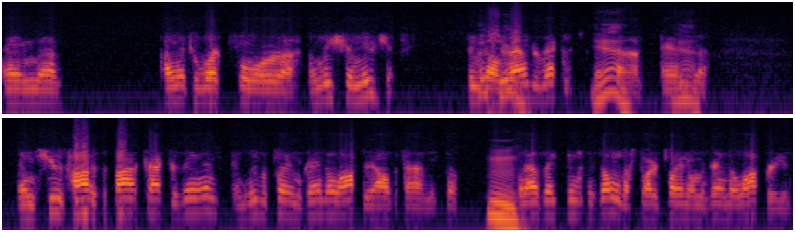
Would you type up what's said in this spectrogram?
And uh, I went to work for uh, Alecia Nugent, who was Oh, on sure. Rounder Records. Yeah. And Yeah. uh, and she was hot as a firecracker then, and we were playing the Grand Ole Opry all the time. And so hmm. when I was 18 years old, I started playing on the Grand Ole Opry, and,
